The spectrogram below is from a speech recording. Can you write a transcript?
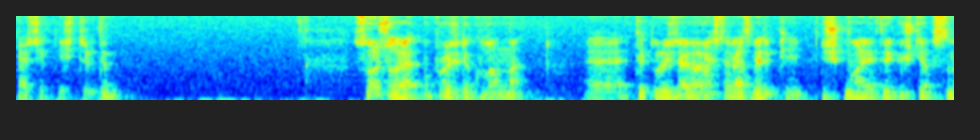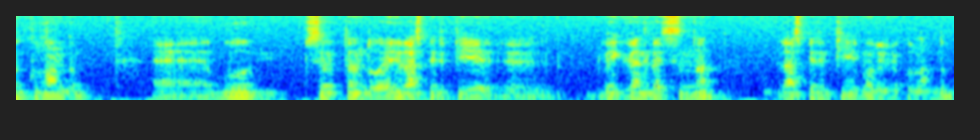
gerçekleştirdim. Sonuç olarak bu projede kullanılan e, teknolojiler ve araçlar Raspberry Pi, düşük maliyetli ve güçlü yapısını kullandım. E, bu sebepten dolayı Raspberry Pi e, ve güvenlik açısından Raspberry Pi modülünü kullandım.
